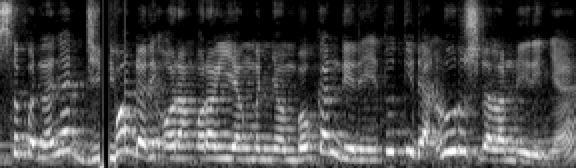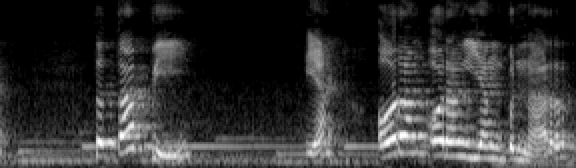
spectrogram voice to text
Sebenarnya jiwa dari orang-orang yang menyombongkan diri itu tidak lurus dalam dirinya, tetapi ya, orang-orang yang benar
